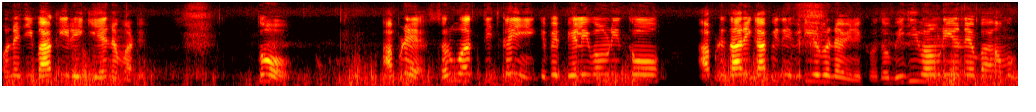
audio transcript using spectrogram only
અને જે બાકી રહી ગઈ એના માટે. તો આપણે શરૂઆતથી જ કહી કે ભાઈ પહેલી વાવણી તો આપણે તારીખ આપી દઈએ વીડિયો બનાવી નાખ્યો. તો બીજી વાવણી અને અમુક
